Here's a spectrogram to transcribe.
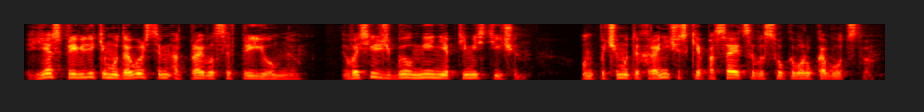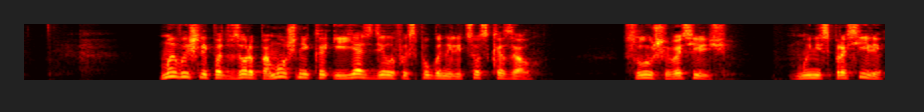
Я с превеликим удовольствием отправился в приемную. Васильевич был менее оптимистичен. Он почему-то хронически опасается высокого руководства. Мы вышли под взоры помощника, и я, сделав испуганное лицо, сказал. «Слушай, Васильевич, мы не спросили,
